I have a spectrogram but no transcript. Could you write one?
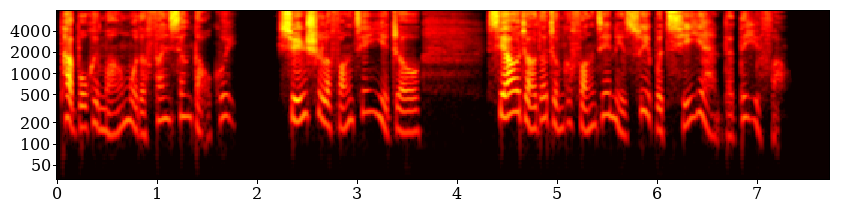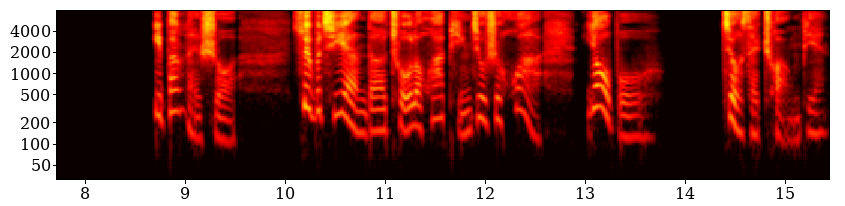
他不会盲目的翻箱倒柜，巡视了房间一周，想要找到整个房间里最不起眼的地方。一般来说，最不起眼的除了花瓶就是画，要不就在床边。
